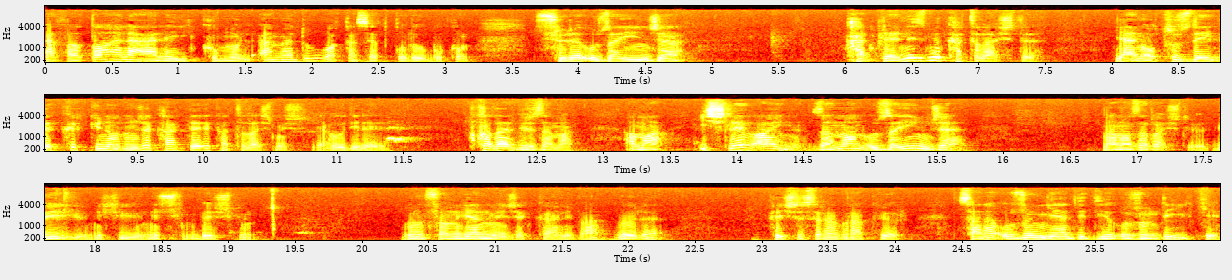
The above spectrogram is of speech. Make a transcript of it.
اَفَطَالَ عَلَيْكُمُ الْاَمَدُ وَقَسَتْ قُلُوبُكُمْ Süre uzayınca kalpleriniz mi katılaştı? Yani 30 değil de 40 gün olunca kalpleri katılaşmış Yahudilerin. Bu kadar bir zaman. Ama işlev aynı. Zaman uzayınca namaza başlıyor. Bir gün, iki gün, üç gün, beş gün. Bunun sonu gelmeyecek galiba. Böyle peşi sıra bırakıyor. Sana uzun geldi diye uzun değil ki.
